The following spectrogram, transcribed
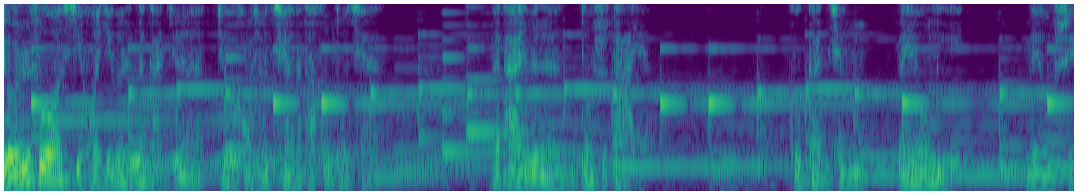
有人说，喜欢一个人的感觉就好像欠了他很多钱。被爱的人都是大爷，可感情没有理，没有谁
